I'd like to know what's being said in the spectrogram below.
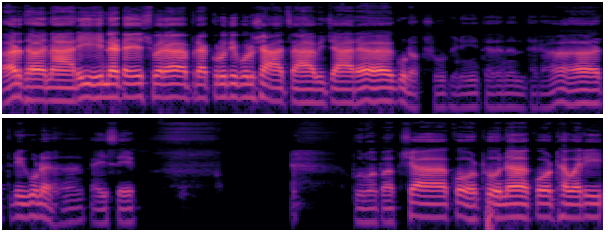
अर्ध नारी नटेश्वर प्रकृती पुरुषाचा विचार. गुणक्षोभिणी तदनंतर त्रिगुण कैसे? पूर्वपक्ष कोठून कोठवरी?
